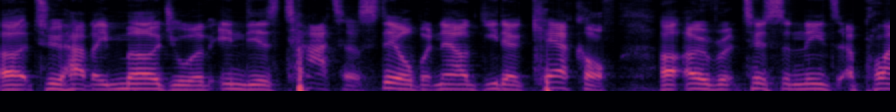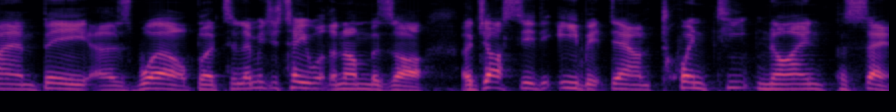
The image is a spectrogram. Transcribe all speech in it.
uh, to have a merger of India's Tata Steel, but now Guido Kerkhoff uh, over at Thyssen needs a plan B as well. But uh, let me just tell you what the numbers are. Adjusted EBIT down 29%.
